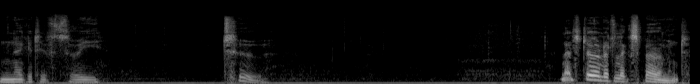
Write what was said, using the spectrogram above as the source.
negative 3, 2. Let's do a little experiment.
